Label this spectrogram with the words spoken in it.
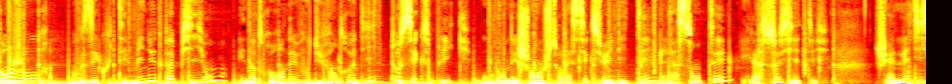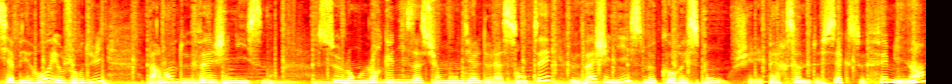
Bonjour, vous écoutez Minute Papillon et notre rendez-vous du vendredi Tout s'explique, où l'on échange sur la sexualité, la santé et la société. Je suis Anne-Laetitia Béraud et aujourd'hui, parlons de vaginisme. Selon l'Organisation mondiale de la santé, le vaginisme correspond, chez les personnes de sexe féminin,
